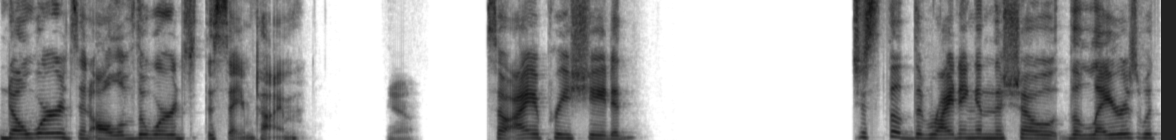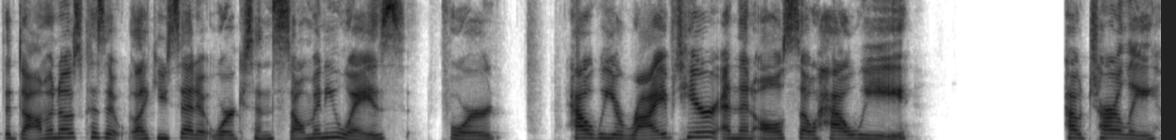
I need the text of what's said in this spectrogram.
no words and all of the words at the same time. Yeah. So I appreciated just the the writing in the show, the layers with the dominoes cuz it like you said it works in so many ways for how we arrived here and then also how we how Charlie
